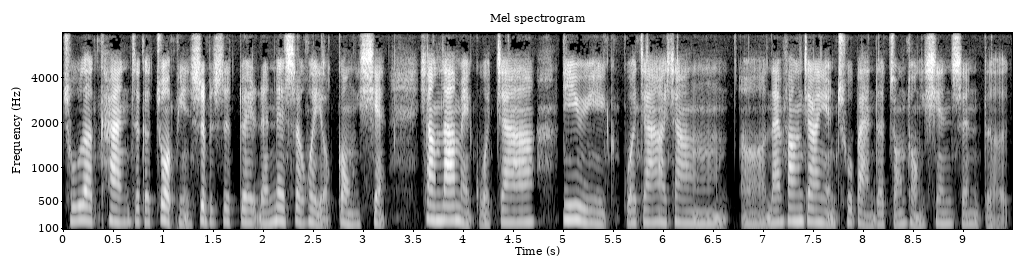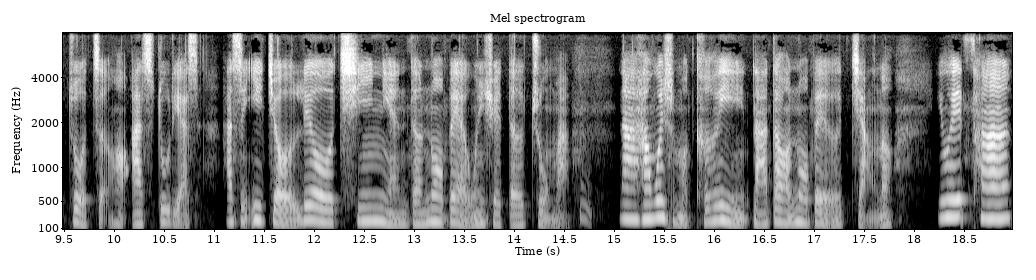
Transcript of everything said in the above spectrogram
除了看这个作品是不是对人类社会有贡献，像拉美国家、基于国家，像呃南方家园出版的《总统先生》的作者哈阿斯杜里亚斯，他是一九六七年的诺贝尔文学得主嘛。那他为什么可以拿到诺贝尔奖呢？因为他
